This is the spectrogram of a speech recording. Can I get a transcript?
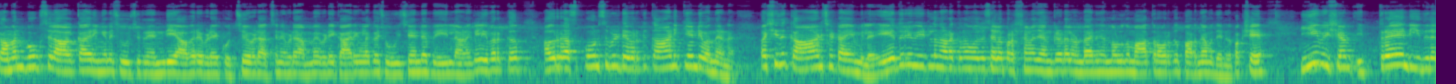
കമന്റ് ബോക്സിൽ ആൾക്കാർ ഇങ്ങനെ ചോദിച്ചിട്ടുണ്ട് എന്ത് ചെയ്യുക അവരെവിടെ കൊച്ചു എവിടെ അച്ഛൻ എവിടെ അമ്മ എവിടെ? കാര്യങ്ങളൊക്കെ ചോദിച്ചതിന്റെ പേരിലാണെങ്കിൽ ഇവർക്ക് ആ ഒരു റെസ്പോൺസിബിലിറ്റി ഇവർക്ക് കാണിക്കേണ്ടി വന്നതാണ്. പക്ഷേ ഇത് കാണിച്ച ടൈമിൽ ഏതൊരു വീട്ടിൽ നടക്കുന്ന പോലെ ചില പ്രശ്നങ്ങൾ ഞങ്ങളുടെ ഇടയിൽ ഉണ്ടായിരുന്നു എന്നുള്ളത് മാത്രം അവർക്ക് പറഞ്ഞാൽ മതിയായിരുന്നു. പക്ഷേ ഈ വിഷയം ഇത്രയും രീതിയിൽ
